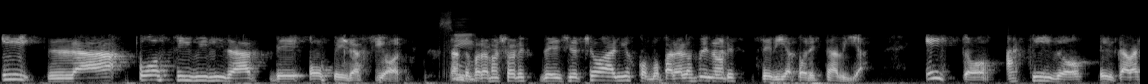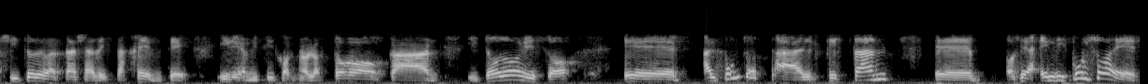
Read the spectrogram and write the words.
y la posibilidad de operación, tanto para mayores de 18 años como para los menores, sería por esta vía. Esto ha sido el caballito de batalla de esta gente y de a mis hijos no los tocan y todo eso, eh, al punto tal que están, eh, o sea, el discurso es,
